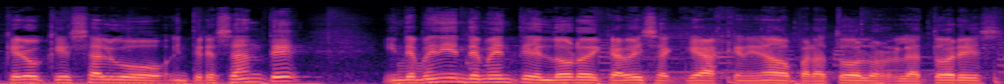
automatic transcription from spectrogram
Creo que es algo interesante, independientemente del dolor de cabeza que ha generado para todos los relatores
